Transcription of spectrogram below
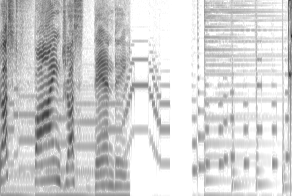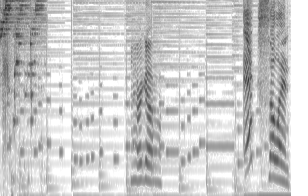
Just fine, just dandy. There we go. Excellent!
